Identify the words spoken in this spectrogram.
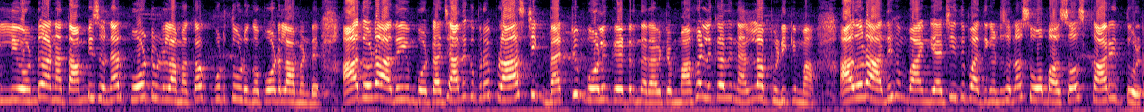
இல்லையோண்டு ஆனால் தம்பி சொன்னார் போட்டு விடலாமாக்கா கொடுத்து விடுங்க போடலாமண்டு அதோட அதையும் போட்டாச்சு. அதுக்கு பிறகு பிளாஸ்டிக் பேட்டும் போலும் கேட்டிருந்தார். அவற்றை மகளுக்கு அது நல்லா பிடிக்குமா? அதோட அதிகம் வாங்கியாச்சு. இது பார்த்தீங்கன்னு சொன்னால் சோபா சோஸ் கறித்தூள்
